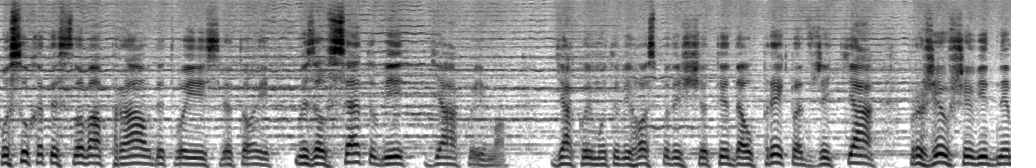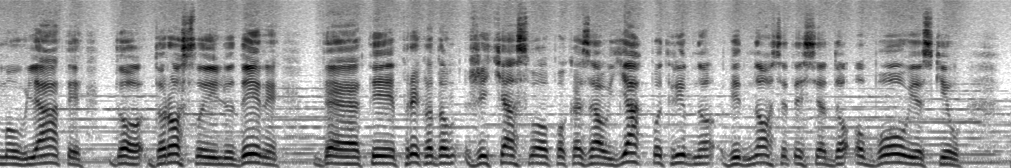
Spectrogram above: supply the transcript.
послухати слова правди Твоєї святої. Ми за все Тобі дякуємо. Дякуємо Тобі, Господи, що Ти дав приклад життя, проживши від немовляти до дорослої людини, де ти прикладом життя свого показав, як потрібно відноситися до обов'язків,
